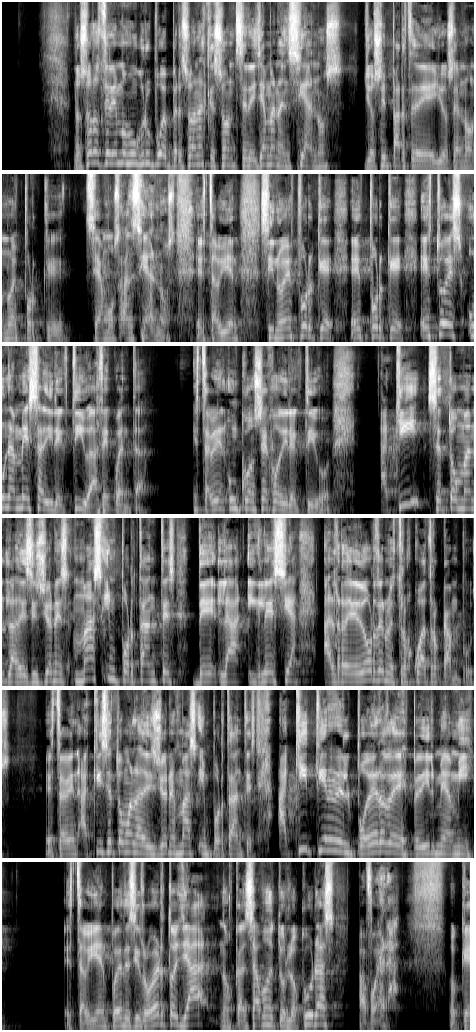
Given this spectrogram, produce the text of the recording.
Nosotros tenemos un grupo de personas que son, se les llaman ancianos. Yo soy parte de ellos, no, no es porque seamos ancianos, está bien, sino es porque, es porque esto es una mesa directiva, haz de cuenta. Está bien, un consejo directivo. Aquí se toman las decisiones más importantes de la iglesia alrededor de nuestros cuatro campus. Está bien, aquí se toman las decisiones más importantes. Aquí tienen el poder de despedirme a mí. Está bien, pueden decir, Roberto, ya nos cansamos de tus locuras, para afuera. ¿Ok?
